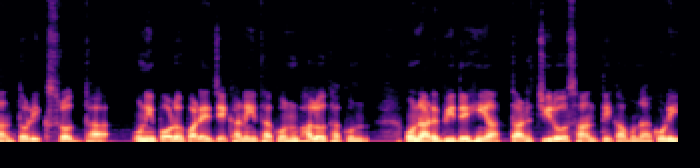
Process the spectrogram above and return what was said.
আন্তরিক শ্রদ্ধা। উনি পরপারে যেখানেই থাকুন, ভালো থাকুন। ওনার বিদেহী আত্মার চির শান্তি কামনা করি।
